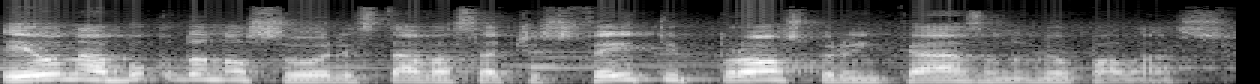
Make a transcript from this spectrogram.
Eu, Nabucodonosor, estava satisfeito e próspero em casa no meu palácio.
